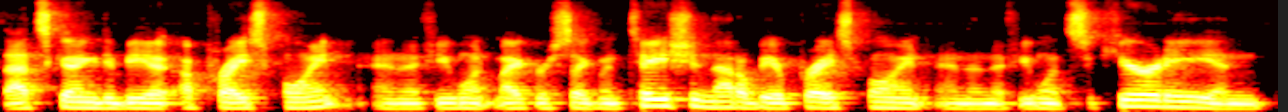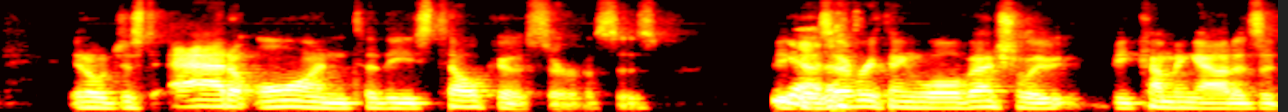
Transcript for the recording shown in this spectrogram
that's going to be a, a price point. And if you want microsegmentation, that'll be a price point. And then if you want security, and it'll just add on to these telco services because that's- everything will eventually be coming out as a,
